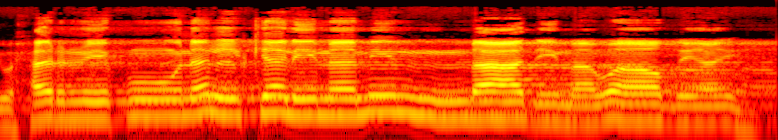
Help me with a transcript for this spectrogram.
يحرقون الكلم من بعد مواضعه.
